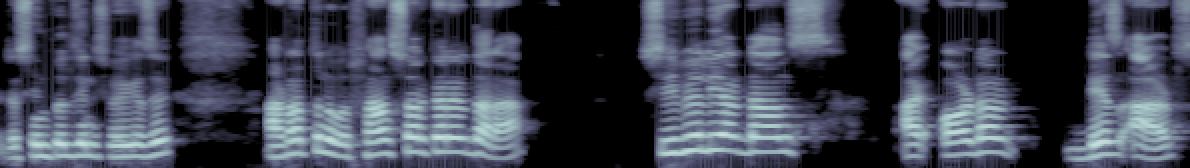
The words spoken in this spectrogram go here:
এটা সিম্পল জিনিস হয়ে গেছে। আটাত্তর নম্বর, ফ্রান্স সরকারের দ্বারা সিভিলিয়ার ডান্স, আই অর্ডার ডেজ আর্টস,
